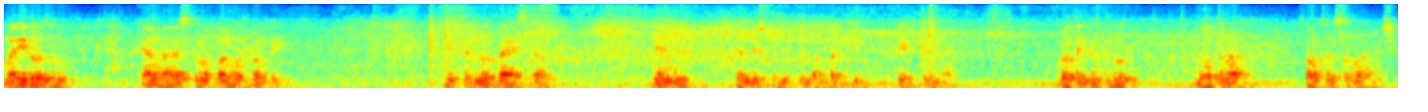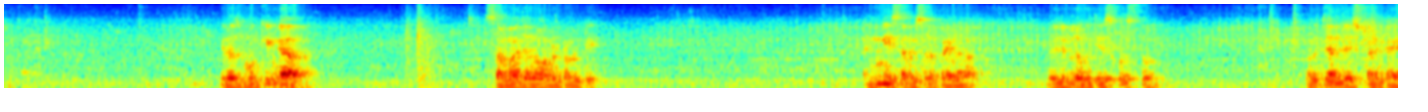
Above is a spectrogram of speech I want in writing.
మరి ఈరోజు క్యాలెండర్ ఆవిష్కరణలో పాల్గొన్నటువంటి మిత్రులు నాగేశ్వరరావు జనరల్ జర్నలిస్టు మిత్రులందరికీ పేరు కృతజ్ఞతలు నూతన సంవత్సర శుభాకాంక్షలు. ఈరోజు ముఖ్యంగా సమాజంలో ఉన్నటువంటి అన్ని సమస్యలపైన వెలుగులోకి తీసుకొస్తూ మన జర్నలిస్ట్ అంటే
